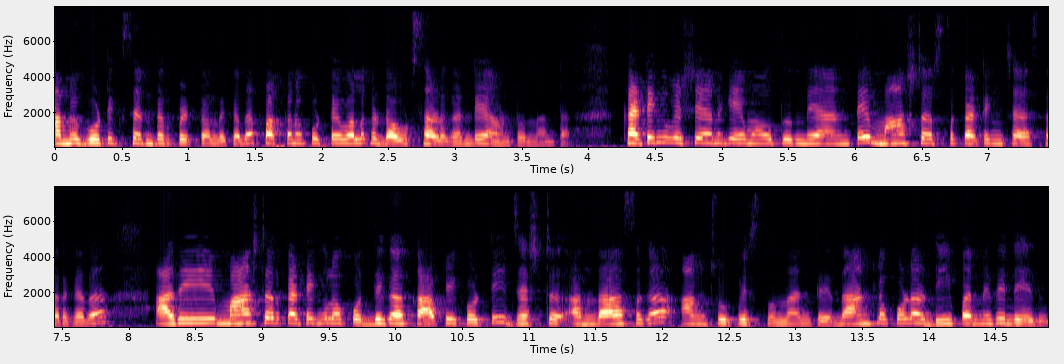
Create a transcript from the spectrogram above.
ఆమె బొటిక్ సెంటర్ పెట్టింది కదా పక్కన కుట్టే వాళ్ళకి డౌట్స్ అడగండి అంటుందంట. కటింగ్ విషయానికి ఏమవుతుంది అంటే మాస్టర్స్ కటింగ్ చేస్తారు కదా అది మాస్టర్ కటింగ్లో కొద్దిగా కాపీ కొట్టి జస్ట్ అందాసగా ఆమె చూపిస్తుంది అంతే దాంట్లో కూడా డీప్ అనేది లేదు.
